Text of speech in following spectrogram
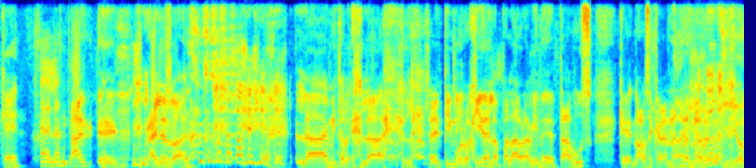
¿Qué? Adelante. Ah, eh, ahí les va. La, emito- la- la- la etimología de la palabra viene de tabus, que no, no se crean. Ay, no, yo- y yo.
